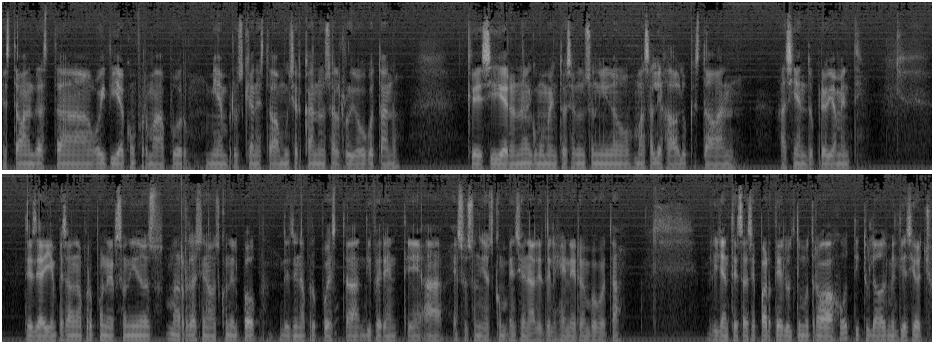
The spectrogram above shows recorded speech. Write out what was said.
Esta banda está hoy día conformada por miembros que han estado muy cercanos al ruido bogotano, que decidieron en algún momento hacer un sonido más alejado de lo que estaban haciendo previamente. Desde ahí empezaron a proponer sonidos más relacionados con el pop, desde una propuesta diferente a esos sonidos convencionales del género en Bogotá. Brillantes hace parte del último trabajo titulado 2018.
